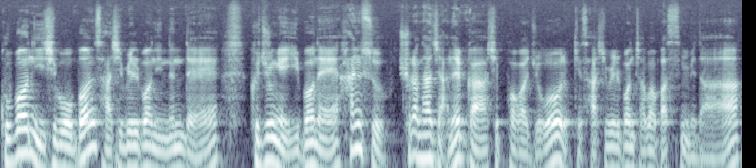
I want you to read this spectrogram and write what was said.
9번, 25번, 41번 있는데 그 중에 이번에 한 수 출연하지 않을까 싶어가지고 이렇게 41번 잡아봤습니다.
